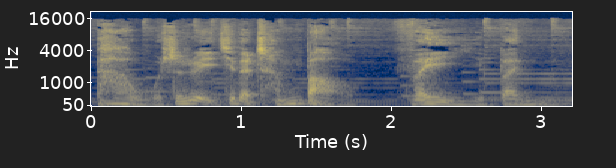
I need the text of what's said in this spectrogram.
大武士瑞奇的城堡飞奔。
